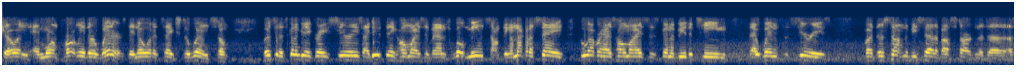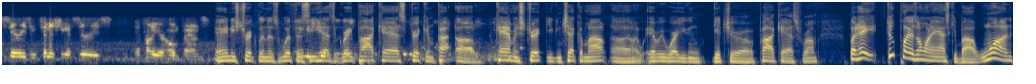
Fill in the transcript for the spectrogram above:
show. And, and more importantly, they're winners. They know what it takes to win. So, listen, it's going to be a great series. I do think home ice advantage will mean something. I'm not going to say whoever has home ice is going to be the team that wins the series, but there's something to be said about starting a, a series and finishing a series – in front of your home fans. Andy Strickland is with us. He has a great podcast, Strick and uh, Cam and Strick. You can check him out uh, everywhere you can get your uh, podcast from. But hey, two players I want to ask you about. One,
